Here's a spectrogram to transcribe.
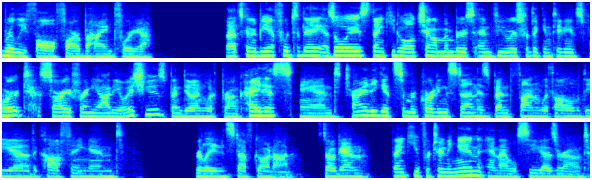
really fall far behind for you. That's going to be it for today. As always, thank you to all channel members and viewers for the continued support. Sorry for any audio issues. Been dealing with bronchitis and trying to get some recordings done has been fun with all of the uh, the coughing and related stuff going on. So again, thank you for tuning in, and I will see you guys around.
